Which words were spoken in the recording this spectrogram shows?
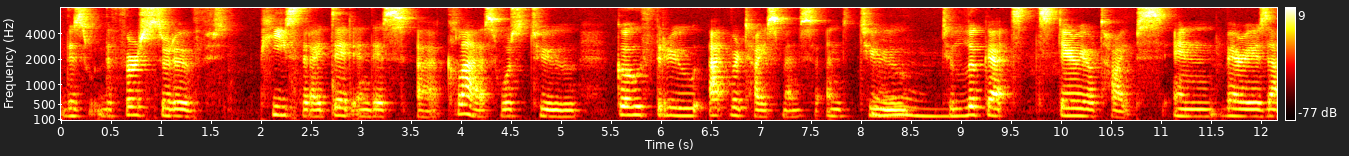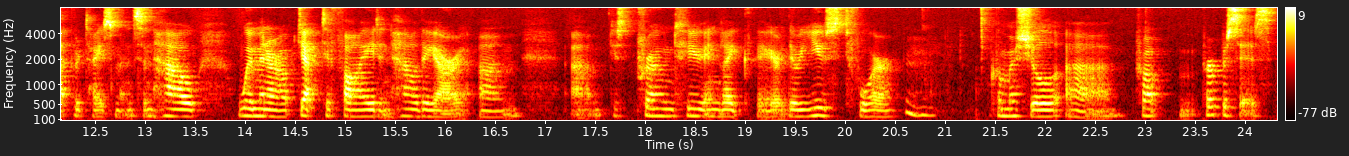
this the first sort of piece that I did in this uh, class was to go through advertisements and to Mm. to look at stereotypes in various advertisements and how women are objectified and how they are um, um, just prone to and like they're they're used for Mhm. commercial uh, pro- purposes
